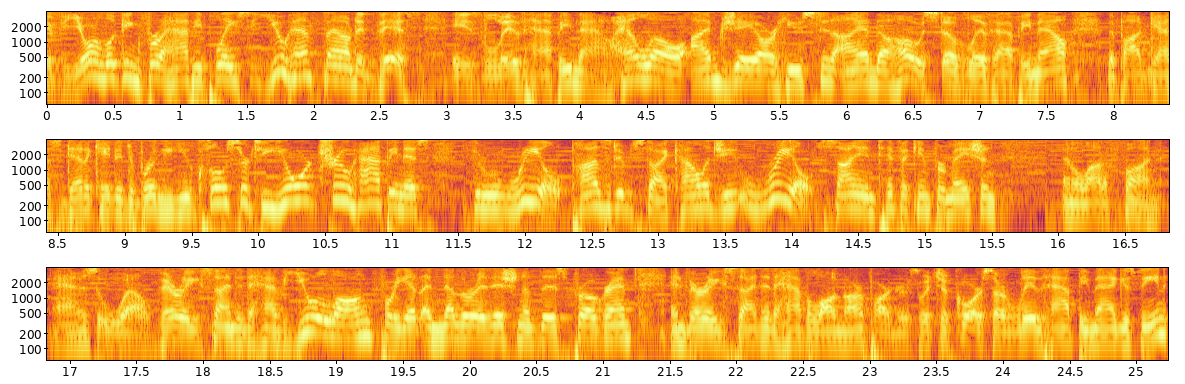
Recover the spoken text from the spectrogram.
If you're looking for a happy place, you have found it. This is Live Happy Now. Hello, I'm J.R. Houston. I am the host of Live Happy Now, the podcast dedicated to bringing you closer to your true happiness through real positive psychology, real scientific information, and a lot of fun as well. Very excited to have you along for yet another edition of this program and very excited to have along our partners, which of course are Live Happy Magazine,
